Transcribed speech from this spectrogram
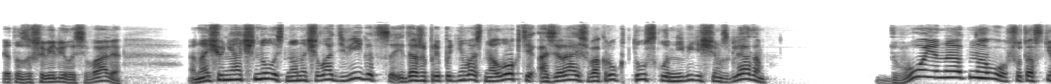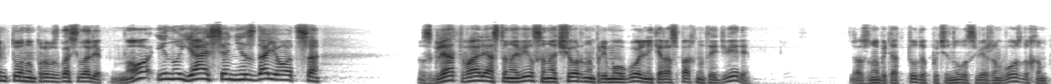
Это зашевелилась Валя — она еще не очнулась, но начала двигаться и даже приподнялась на локте, озираясь вокруг тусклым невидящим взглядом. «Двое на одного!» — шутовским тоном провозгласил Олег. «Но Инуяся не сдается!» Взгляд Вали остановился на черном прямоугольнике распахнутой двери. Должно быть, оттуда потянуло свежим воздухом.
